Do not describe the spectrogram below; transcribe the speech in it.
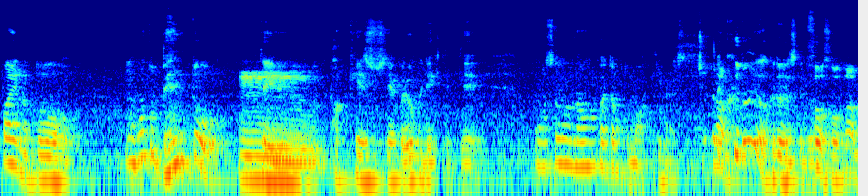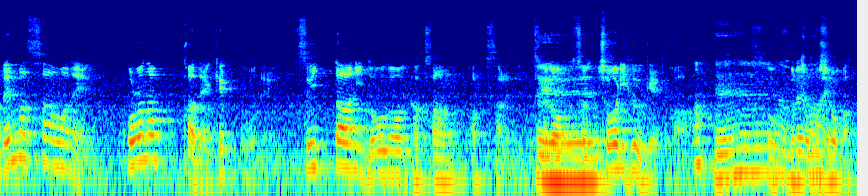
ぱいのともう本当弁当っっていうパッケージとしてやっぱよくできてて、もうそれを何回食べても飽きないです。ちょっとね、くどいはくどいんですけど、そうそう。だから弁末さんはねコロナ禍で結構ねツイッターに動画をたくさんアップされててそれをへー。その調理風景とか。そうそれ面白かった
